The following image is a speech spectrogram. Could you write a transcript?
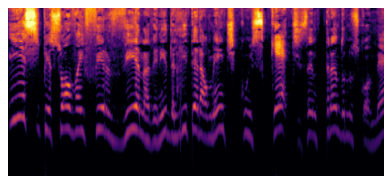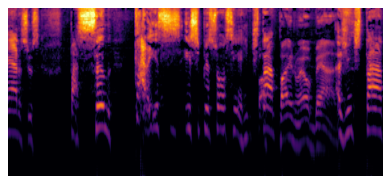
Esse pessoal vai ferver na avenida, literalmente, com esquetes, entrando nos comércios, passando. Cara, esse, esse pessoal, assim, a gente tá. Papai Noel Band. A gente está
